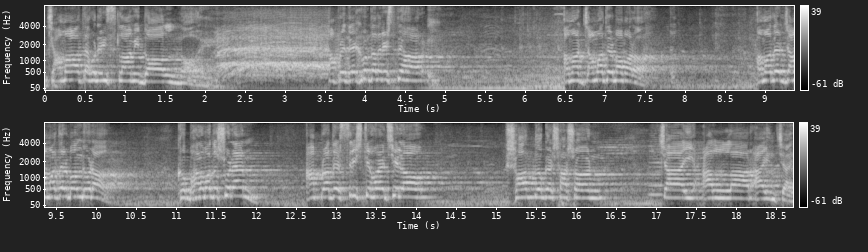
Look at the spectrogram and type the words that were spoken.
জামাত এখন ইসলামী দল নয়। আপনি দেখুন তাদের ইশতেহার। আমার জামাতের বাবারা, আমাদের জামাতের বন্ধুরা, খুব ভালো মতো শুনেন। আপনাদের সৃষ্টি হয়েছিল সৎ লোকের শাসন চাই, আল্লাহর আইন চাই।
